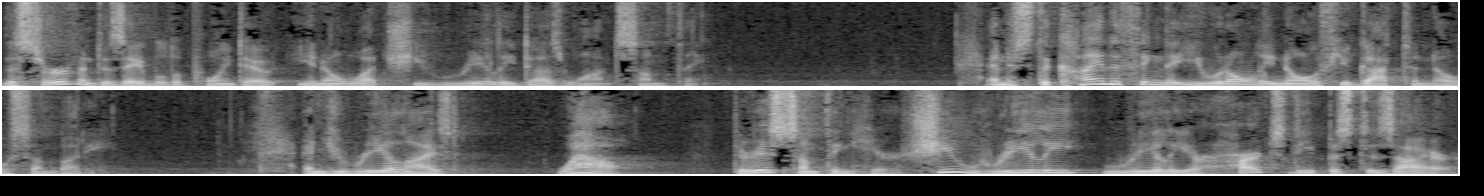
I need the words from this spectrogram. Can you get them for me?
the servant is able to point out, you know what? She really does want something. And it's the kind of thing that you would only know if you got to know somebody. And you realized, wow, there is something here. She really, really, her heart's deepest desire,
